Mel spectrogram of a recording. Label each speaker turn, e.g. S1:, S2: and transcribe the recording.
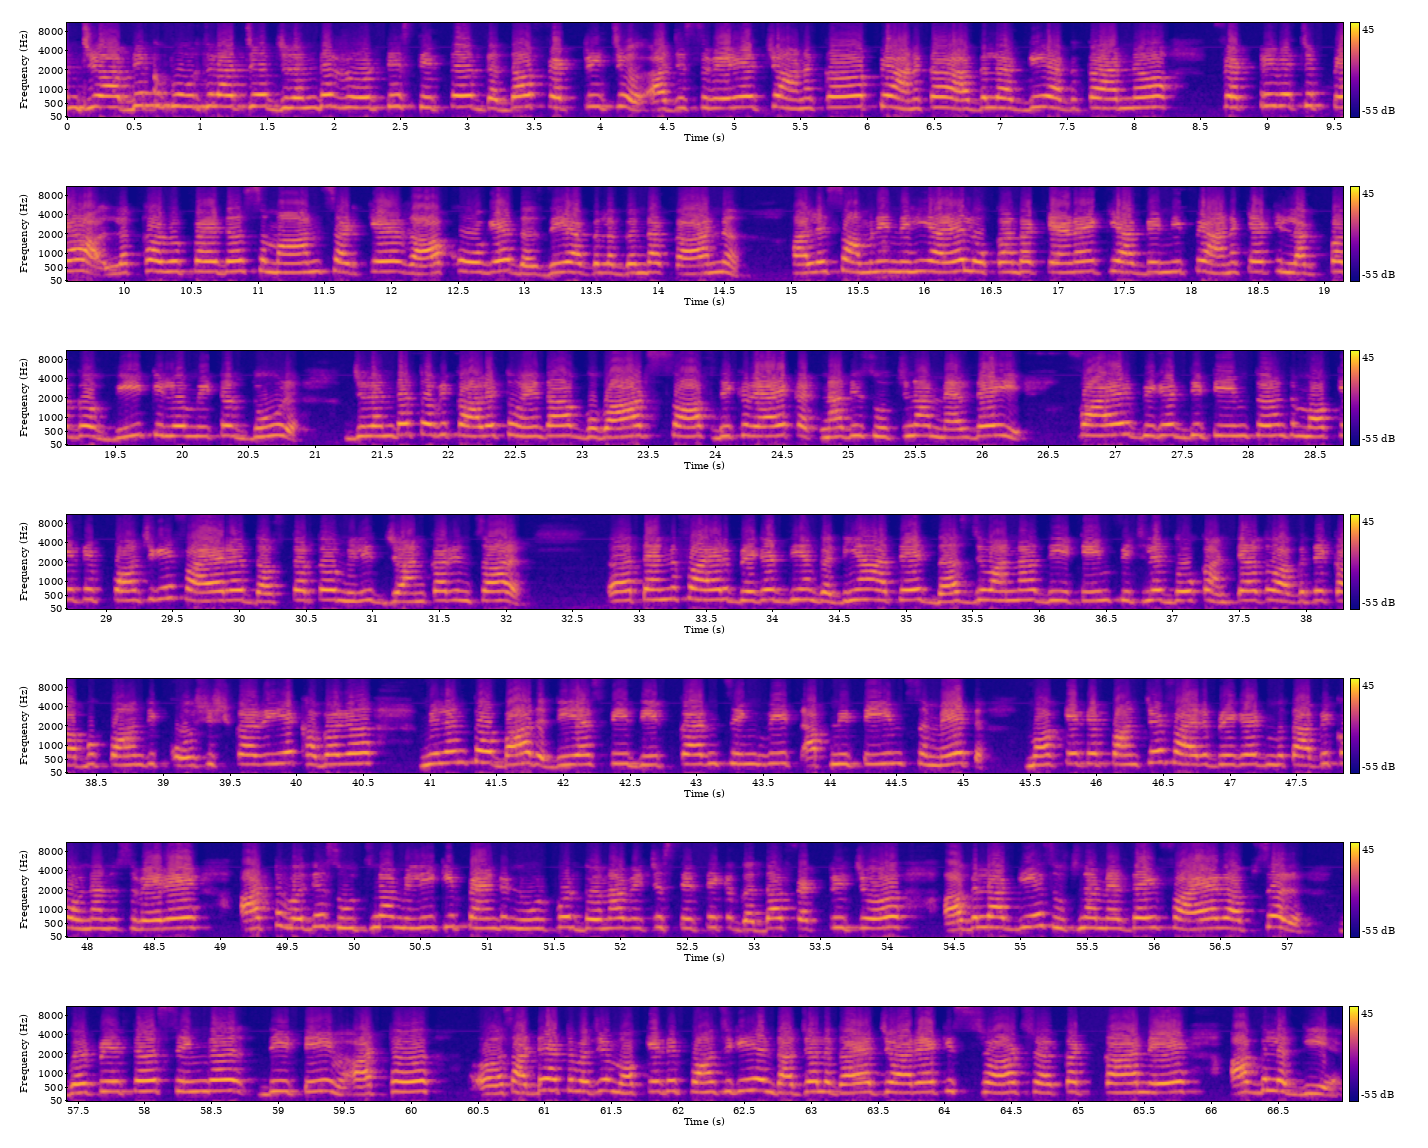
S1: ਪੰਜਾਬ ਦੇ ਕਪੂਰਥਲਾ 'ਚ ਜਲੰਧਰ ਰੋਡ ਤੇ ਸਥਿਤ ਗੱਦਾ ਫੈਕਟਰੀ 'ਚ ਅੱਜ ਸਵੇਰੇ ਅਚਾਨਕ ਭਿਆਨਕ ਅੱਗ ਲੱਗ ਗਈ। ਅੱਗ ਕਾਰਨ ਫੈਕਟਰੀ ਵਿੱਚ ਪਿਆ ਲੱਖਾਂ ਰੁਪਏ ਦਾ ਸਮਾਨ ਸੜ ਕੇ ਰਾਖ ਹੋ ਗਿਆ। ਦੱਸਦੇ ਅੱਗ ਲੱਗਣ ਦਾ ਕਾਰਨ ਹਾਲੇ ਸਾਹਮਣੇ ਨਹੀਂ ਆਇਆ। ਲੋਕਾਂ ਦਾ ਕਹਿਣਾ ਹੈ ਕਿ ਅੱਗ ਇੰਨੀ ਭਿਆਨਕ ਹੈ ਕਿ ਲਗਭਗ 20 ਕਿਲੋਮੀਟਰ ਦੂਰ ਜਲੰਧਰ ਤੋਂ ਵੀ ਕਾਲੇ ਧੂਏ ਦਾ ਗੁਬਾਰ ਸਾਫ਼ ਦਿਖ ਰਿਹਾ ਹੈ। ਘਟਨਾ ਦੀ ਸੂਚਨਾ ਮਿਲਦੇ ਹੀ ਫਾਇਰ ਬ੍ਰਿਗੇਡ ਦੀ ਟੀਮ ਤੁਰੰਤ ਮੌਕੇ ਤੇ ਪਹੁੰਚ ਗਈ। ਫਾਇਰ ਦਫ਼ਤਰ ਤੋਂ ਮਿਲੀ ਜਾਣਕਾਰੀ ਅਨੁਸਾਰ ਤਿੰਨ ਫਾਇਰ ਬ੍ਰਿਗੇਡ ਦੀਆਂ ਗੱਡੀਆਂ ਅਤੇ 10 ਜਵਾਨਾਂ ਦੀ ਟੀਮ ਪਿਛਲੇ 2 ਘੰਟਿਆਂ ਤੋਂ ਅੱਗ ਤੇ ਕਾਬੂ ਪਾਉਣ ਦੀ ਕੋਸ਼ਿਸ਼ ਕਰ ਰਹੀ ਹੈ। ਖਬਰ ਮਿਲਣ ਤੋਂ ਬਾਅਦ ਡੀਐਸਪੀ ਦੀਪਕਰਨ ਸਿੰਘ ਵੀ ਆਪਣੀ ਟੀਮ ਸਮੇਤ ਮੌਕੇ ਤੇ ਪਹੁੰਚੇ। ਫਾਇਰ ਬ੍ਰਿਗੇਡ ਮੁਤਾਬਿਕ ਉਹਨਾਂ ਨੂੰ ਸਵੇਰੇ 8 ਵਜੇ ਸੂਚਨਾ ਮਿਲੀ ਕਿ ਪਿੰਡ ਨੂਰਪੁਰ ਦੋਨਾ ਵਿੱਚ ਸਥਿਤ ਇੱਕ ਗੱਦਾ ਫੈਕਟਰੀ 'ਚ ਅੱਗ ਲੱਗ ਗਈ ਹੈ। ਸੂਚਨਾ ਮਿਲਦੇ ਹੀ ਫਾਇਰ ਅਫਸਰ ਗੁਰਪ੍ਰੀਤ ਸਿੰਘ ਦੀ ਟੀਮ 8 ਸਾਢੇ ਅੱਠ ਵਜੇ ਮੌਕੇ ਤੇ ਪਹੁੰਚ ਗਏ। ਅੰਦਾਜ਼ਾ ਲਗਾਇਆ ਜਾ ਰਿਹਾ ਹੈ ਕਿ ਸ਼ਾਰਟ ਸਰਕਟ ਕਾਰਨ ਇਹ ਅੱਗ ਲੱਗੀ ਹੈ।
